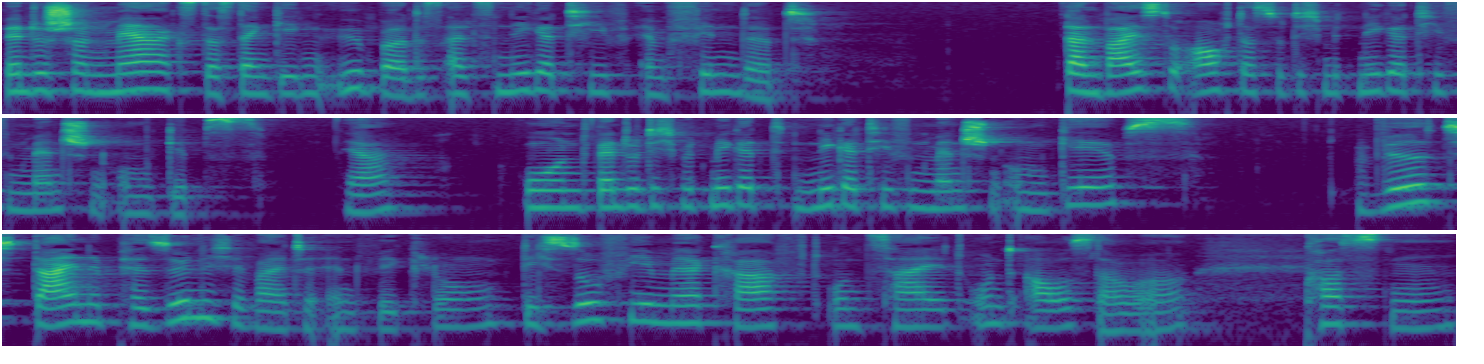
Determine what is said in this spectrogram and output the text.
wenn du schon merkst, dass dein Gegenüber das als negativ empfindet, dann weißt du auch, dass du dich mit negativen Menschen umgibst. Ja? Und wenn du dich mit negativen Menschen umgibst, wird deine persönliche Weiterentwicklung dich so viel mehr Kraft und Zeit und Ausdauer kosten,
